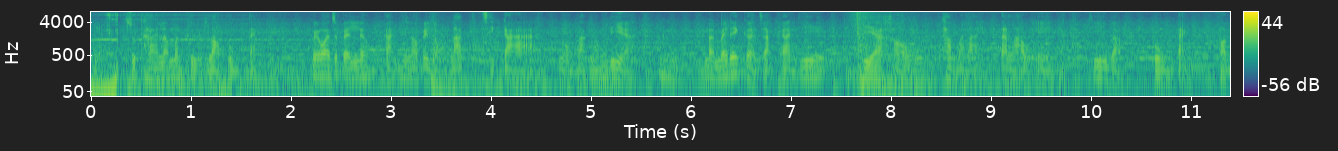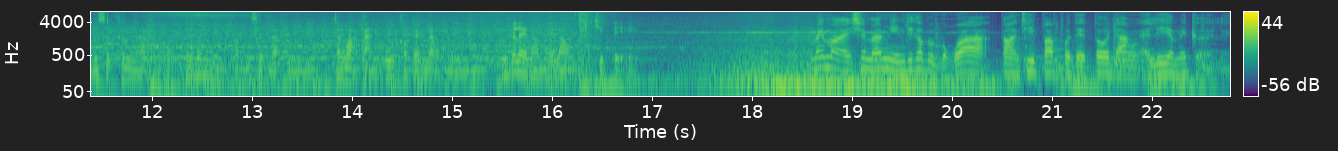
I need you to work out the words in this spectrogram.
เนี่ยสุดท้ายแล้วมันคือเราปรุงแต่งเอง ไม่ว่าจะเป็นเรื่องของการที่เราไปหลงรักสิกาหลงรักน้องเดียอืมมันไม่ได้เกิดจากการที่เดียเขาทำอะไร แต่เราเองอะที่แบบปรุงแต่งความรู้สึกขึ้นมาว่าเฮ้ยมันมีความรู้สึกแบบนี้ จังหวะการพูดเขาเป็นแบบนี้ มันก็เลยทำให้เราคิดไปเองไม่หมายใช่ไหมมีมที่เขาบอกว่าตอนที่ปั๊บโปเตโต้ดังแอลลี่ยังไม่เกิดเลย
